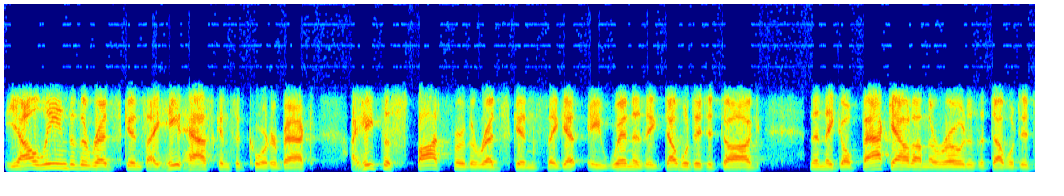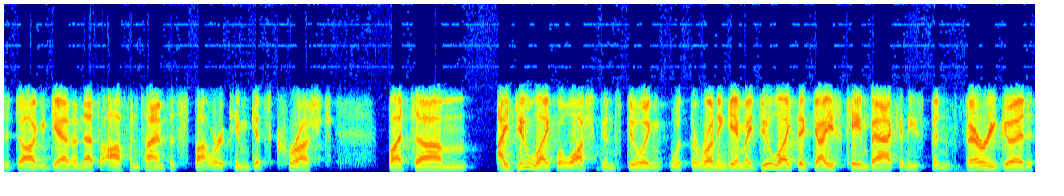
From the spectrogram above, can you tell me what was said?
Yeah, I'll lean to the Redskins. I hate Haskins at quarterback. I hate the spot for the Redskins. They get a win as a double digit dog. Then they go back out on the road as a double digit dog again, and that's oftentimes the spot where a team gets crushed. But um, I do like what Washington's doing with the running game. I do like that Guice came back and he's been very good.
